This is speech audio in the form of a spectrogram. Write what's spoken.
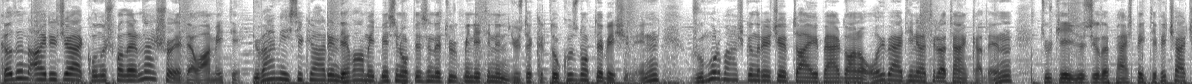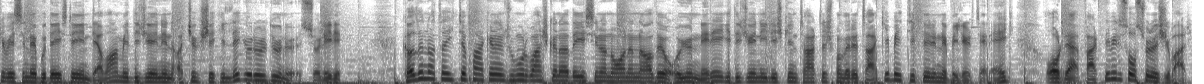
Kadın ayrıca konuşmalarına şöyle devam etti. Güven ve istikrarın devam etmesi noktasında Türk milletinin %49.5'inin Cumhurbaşkanı Recep Tayyip Erdoğan'a oy verdiğini hatırlatan kadın, Türkiye yüzyılı perspektifi çerçevesinde bu desteğin devam edeceğinin açık şekilde görüldüğünü söyledi. Kalın Ata İttifakı'nın Cumhurbaşkanı adayı Sinan Oğan'ın aldığı oyun nereye gideceğine ilişkin tartışmaları takip ettiklerini belirterek, orada farklı bir sosyoloji var.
